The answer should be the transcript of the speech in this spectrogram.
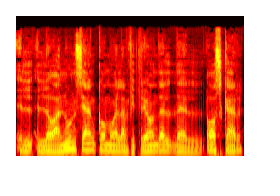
lo anuncian como el anfitrión del, del Oscar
